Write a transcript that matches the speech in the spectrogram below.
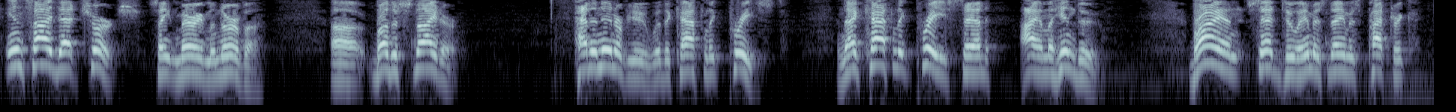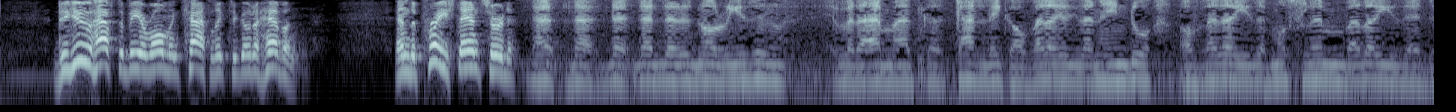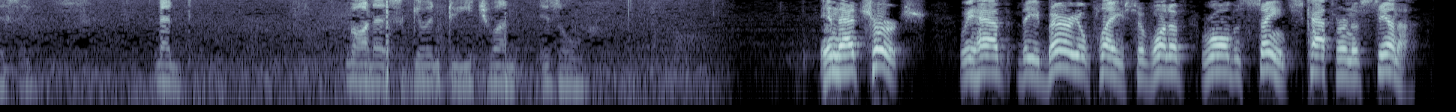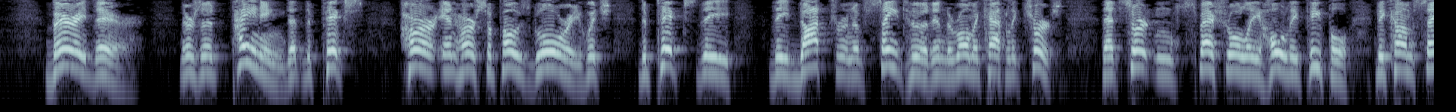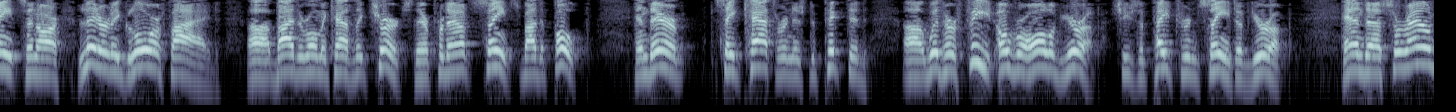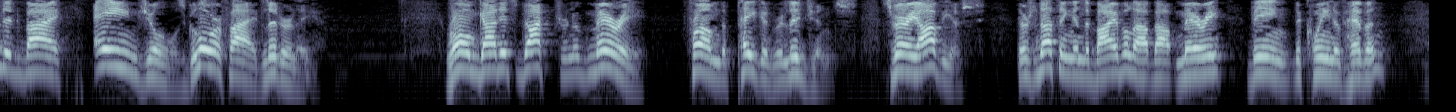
Inside that church, St. Mary Minerva, uh, Brother Snyder had an interview with a Catholic priest. And that Catholic priest said, I am a Hindu. Brian said to him, his name is Patrick, do you have to be a Roman Catholic to go to heaven? And the priest answered, that, that, that, that there is no reason whether I'm a Catholic or whether he's an Hindu or whether he's a Muslim, whether he's a this. That God has given to each one his own. In that church, we have the burial place of one of Rome's saints, Catherine of Siena, buried there. There's a painting that depicts her in her supposed glory, which depicts the, the doctrine of sainthood in the Roman Catholic Church, that certain specially holy people become saints and are literally glorified uh, by the Roman Catholic Church. They're pronounced saints by the Pope. And there, St. Catherine is depicted uh, with her feet over all of Europe. She's the patron saint of Europe. And uh, surrounded by angels, glorified literally. Rome got its doctrine of Mary from the pagan religions. It's very obvious. There's nothing in the Bible about Mary being the Queen of Heaven.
